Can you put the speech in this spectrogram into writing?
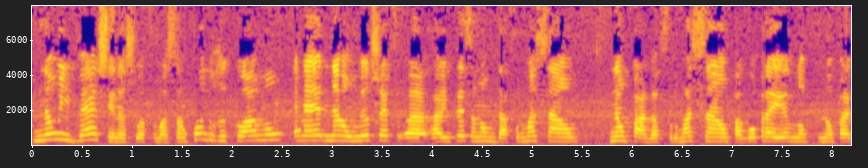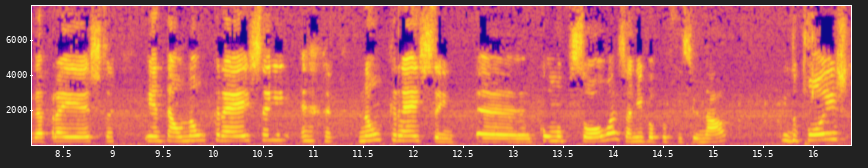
Não investem na sua formação. Quando reclamam, é não, meu chefe, a, a empresa não me dá formação, não paga a formação, pagou para ele, não, não paga para este então não crescem, não crescem uh, como pessoas a nível profissional e depois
